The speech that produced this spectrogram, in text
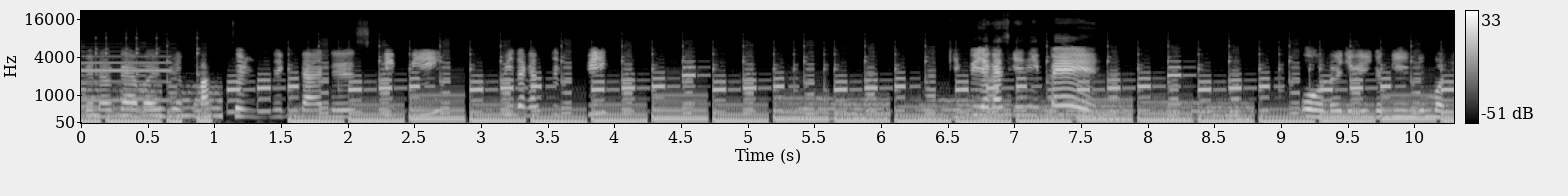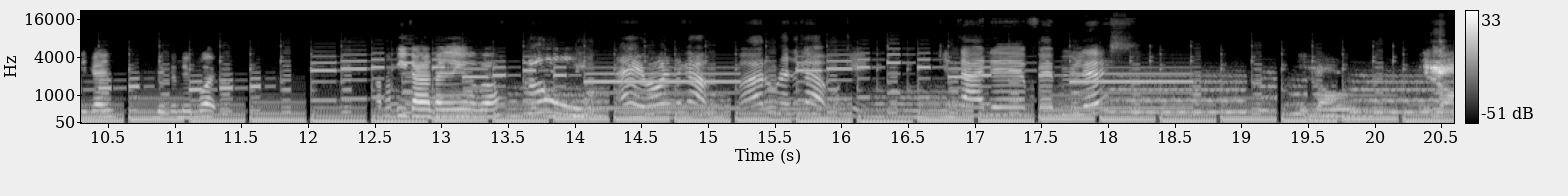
kenalkan bagi yang pelakon kita ada Skippy. Skippy jangan Skippy. Skippy jangan Skippy. Oh dah jadi-jadi jemput ni kan. Dia kena buat. Tapi kalau tanya apa? Eh, baru nak cakap. Baru nak cakap. Okey. Kita ada Fabulous. Hello. Hello.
